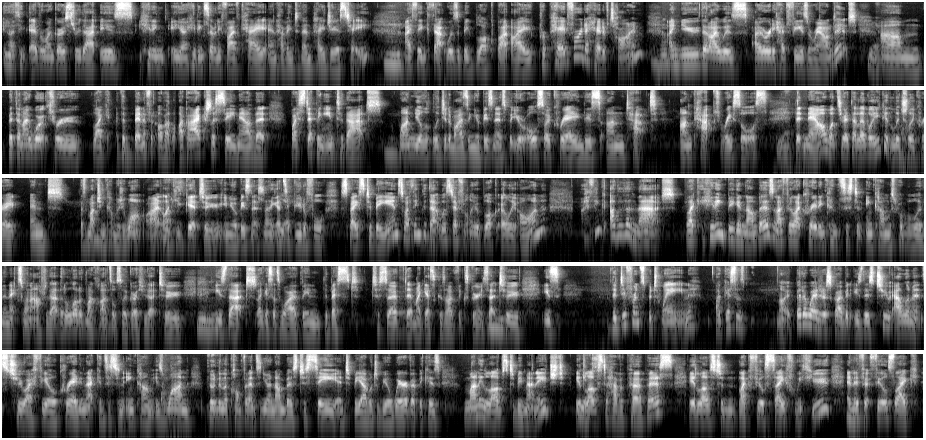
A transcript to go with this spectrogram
you know, I think everyone goes through that is hitting, you know, hitting 75k and having to then pay GST. Mm. I think that was a big block, but I prepared for it ahead of time. Mm-hmm. I knew that I was, I already had fears around it. Yeah. Um, but then I worked through like the benefit of it. Like I actually see now that by stepping into that, mm. one, you're legitimizing your business, but you're also creating this untapped, uncapped resource yeah. that now, once you're at that level, you could literally create and as much mm. income as you want, right? Like you get to in your business. And I think that's yeah. a beautiful space to be in. So I think that that was definitely a block early on. I think other than that, like hitting bigger numbers, and I feel like creating consistent income was probably the next one after that. That a lot of my clients also go through that too. Mm. Is that I guess that's why I've been the best to serve them. I guess because I've experienced that mm. too. Is the difference between I guess is no better way to describe it is there's two elements to i feel creating that consistent income is one building the confidence in your numbers to see and to be able to be aware of it because money loves to be managed it yes. loves to have a purpose it loves to like feel safe with you and mm-hmm. if it feels like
